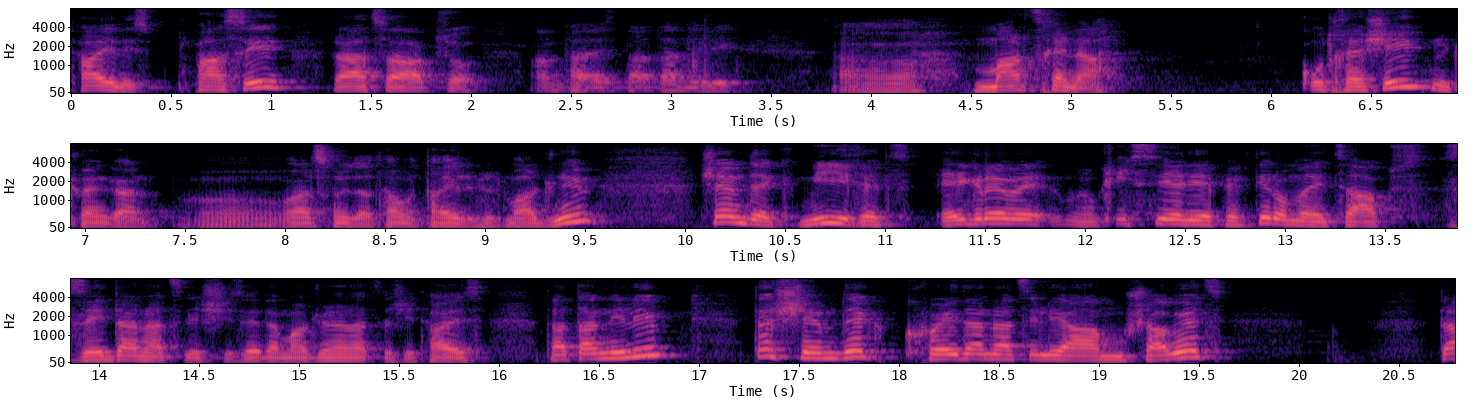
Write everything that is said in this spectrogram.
თაილის ფასი, რაც აქვსო ამ თაილის დატანილი აა მარცხენა კუთხეში, ნუ ჩვენგან მარცხნივ და თაილისთვის მარჯვნივ. შემდეგ მიიღეთ ეგრევე ყისიერი ეფექტი, რომელიც აქვს ზედა ნაწილში, ზედა მარჯვენა ნაწილში თაის დატანილი და შემდეგ ქვედა ნაწილი აამუშავეთ და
